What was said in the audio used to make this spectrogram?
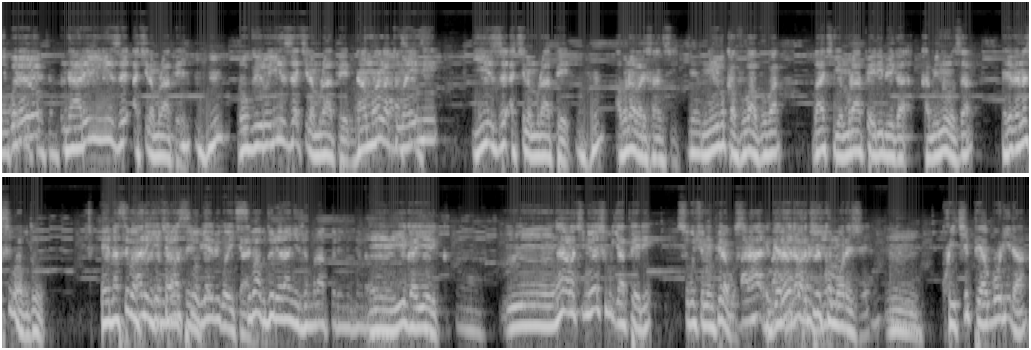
ubwo rero ntari yize akina muri aperi Mhm. rugwiro yize akina muri aperi nta muhanga tumayini yize akina muri aperi Mhm. abo ni abarisansi nibuka vuba vuba bakinnye muri aperi biga kaminuza. Erega na sibo abdul. Eh, na Sibo kandi igihe muri cyaba sibo APR. byari bigoye cyane. Sibo Abdul yarangije muri aperi ni byo. Eh, yiga yereka Mm. Hari abakinnyi benshi mu rya peri si ugukina umupira gusa. Ibyo rero twari tubikomoreje. Mm. ku ikipe ya gorira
